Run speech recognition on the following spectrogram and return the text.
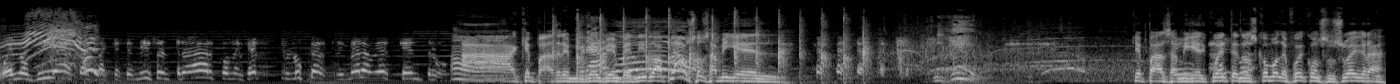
Buenos días, hasta que se me hizo entrar con el jefe Lucas, primera vez que entro. Ah, qué padre, Miguel. ¡Bravo! Bienvenido. Aplausos a Miguel. Miguel. ¿Qué pasa, Miguel? Cuéntenos cómo le fue con su suegra.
